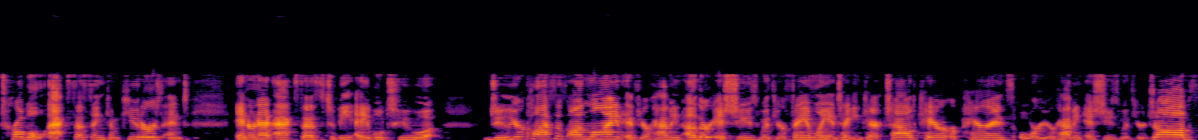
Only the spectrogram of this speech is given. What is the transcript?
trouble accessing computers and internet access to be able to do your classes online. If you're having other issues with your family and taking care of child care or parents, or you're having issues with your jobs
